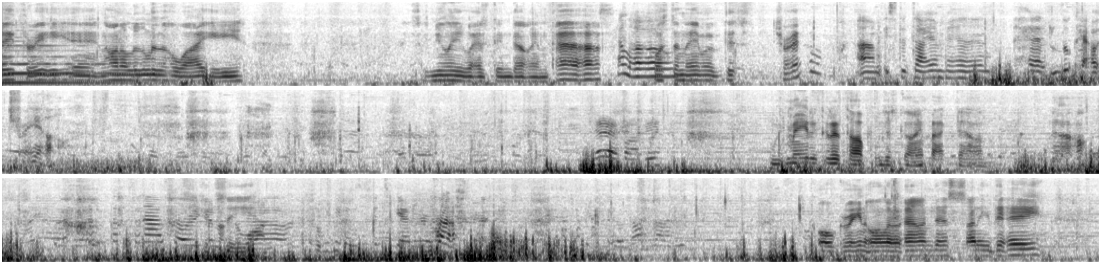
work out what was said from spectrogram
Day three in Honolulu, Hawaii. It's a newlyweds in Darien Path. Hello. What's the name of this trail? Um, it's the Diamond Head Lookout Trail. We've made it to the top. We're just going back down now. You can see all green all around us. Sunny day,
